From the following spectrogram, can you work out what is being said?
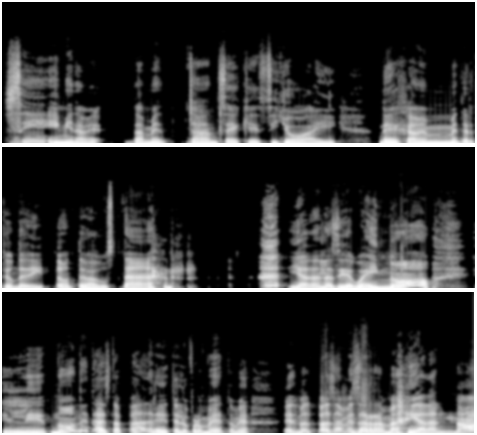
Sí, y mira, ve, dame chance que si yo ahí déjame meterte un dedito, te va a gustar. Y Adán así de, güey, no. Y no, neta, está padre, te lo prometo. Mira, es más, pásame esa rama. Y Adán, no.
